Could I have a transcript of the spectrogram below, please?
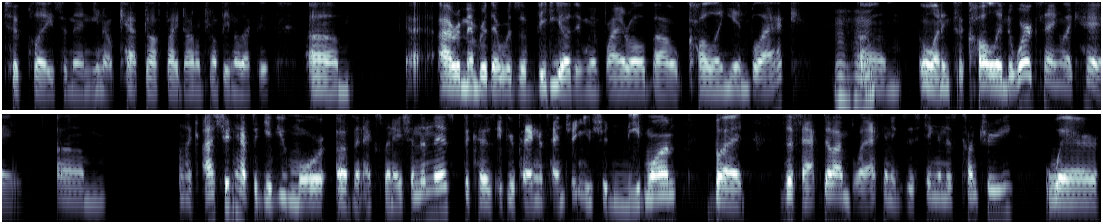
took place and then, you know, capped off by Donald Trump being elected. Um, I remember there was a video that went viral about calling in black, mm-hmm. um, wanting to call into work saying, like, hey, um, like I shouldn't have to give you more of an explanation than this because if you're paying attention, you shouldn't need one. But the fact that I'm black and existing in this country where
